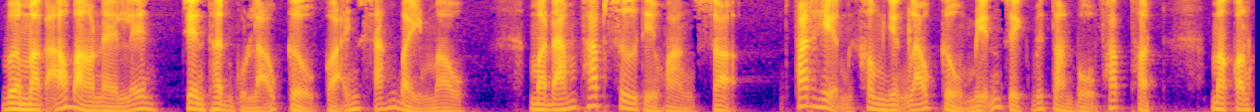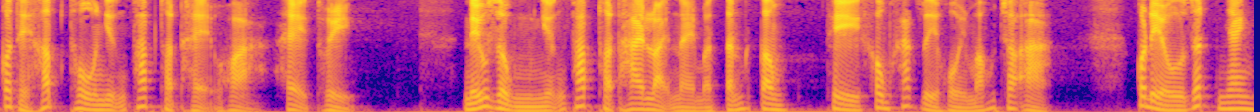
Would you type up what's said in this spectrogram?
Vừa mặc áo bào này lên, trên thân của lão cửu có ánh sáng bảy màu. Mà đám pháp sư thì hoảng sợ, phát hiện không những lão cửu miễn dịch với toàn bộ pháp thuật, mà còn có thể hấp thu những pháp thuật hệ hỏa, hệ thủy. Nếu dùng những pháp thuật hai loại này mà tấn công, thì không khác gì hồi máu cho à. Có điều rất nhanh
